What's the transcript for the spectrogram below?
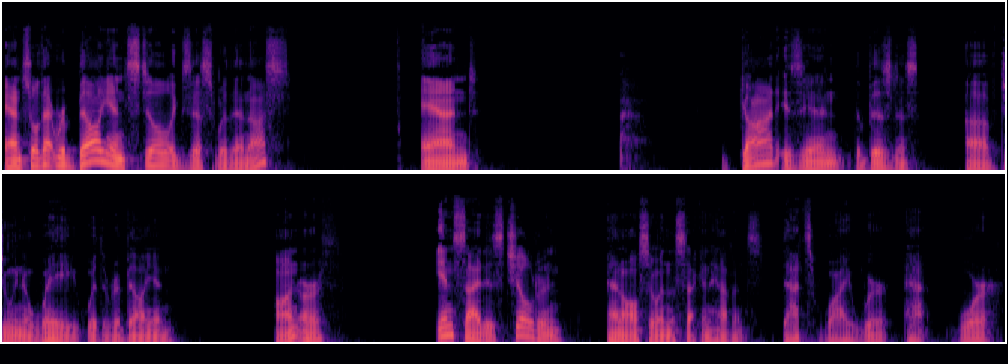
And so that rebellion still exists within us. And God is in the business of doing away with the rebellion on earth, inside his children, and also in the second heavens. That's why we're at war.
